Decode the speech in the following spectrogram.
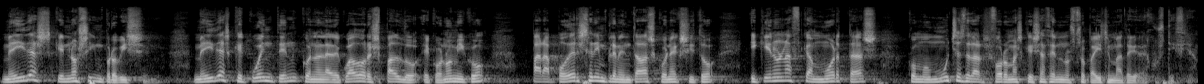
medidas que no se improvisen, medidas que cuenten con el adecuado respaldo económico para poder ser implementadas con éxito y que no nazcan muertas como muchas de las reformas que se hacen en nuestro país en materia de justicia.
